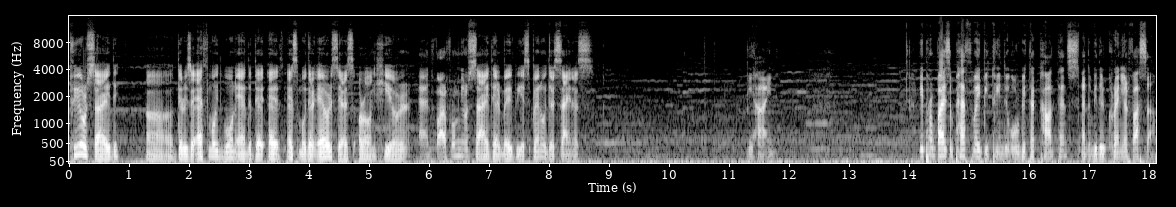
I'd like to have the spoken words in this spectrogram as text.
to your side uh, there is a ethmoid bone and the ethmoidal air cells around here and far from your side there may be a sphenoidal sinus behind. It provides a pathway between the orbital contents and the middle cranial fossa.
